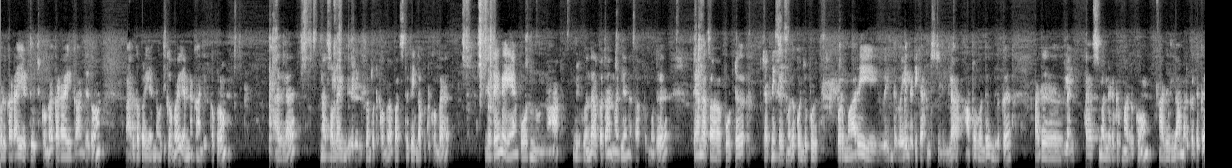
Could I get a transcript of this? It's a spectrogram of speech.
ஒரு கடாயை எடுத்து வச்சுக்கோங்க. கடாயை காஞ்சதும் அதுக்கப்புறம் எண்ணெய் ஊற்றிக்கோங்க எண்ணெய் காஞ்சதுக்கப்புறம் அதில் நான் சொல்கிற இன்க்ரீடியன்ஸ்லாம் போட்டுக்கோங்க. ஃபஸ்ட்டு தேங்காய் போட்டுக்கோங்க. இந்த தேங்காய் ஏன் போடணுன்னா உங்களுக்கு வந்து அப்போ தான் மதியானம் சாப்பிடும்போது தேங்காய் சா போட்டு சட்னி செய்யும்போது கொஞ்சம் பு ஒரு மாதிரி இந்த வெயில் அடிக்க ஆரம்பிச்சிச்சு இல்லைங்களா? அப்போ வந்து உங்களுக்கு அது லைட்டாக ஸ்மெல் எடுக்கிற மாதிரி இருக்கும். அது இல்லாமல் இருக்கிறதுக்கு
